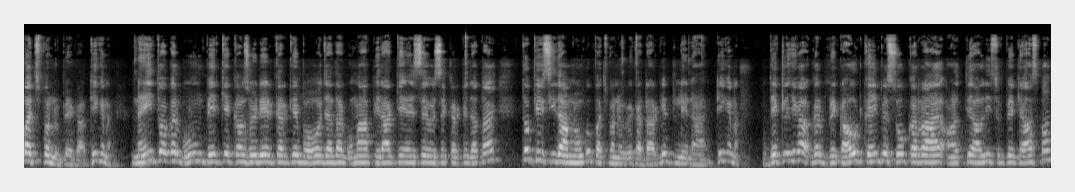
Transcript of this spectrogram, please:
पचपन रुपये का, ठीक है ना? नहीं तो अगर घूम फिर के कंसोलिडेट करके, बहुत ज़्यादा घुमा फिरा के, ऐसे वैसे करके जाता है तो फिर सीधा हम लोगों को पचपन रुपये का टारगेट लेना है, ठीक है ना? तो देख लीजिएगा, अगर ब्रेकआउट कहीं पे शो कर रहा है अड़तालीस रुपये के आसपास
